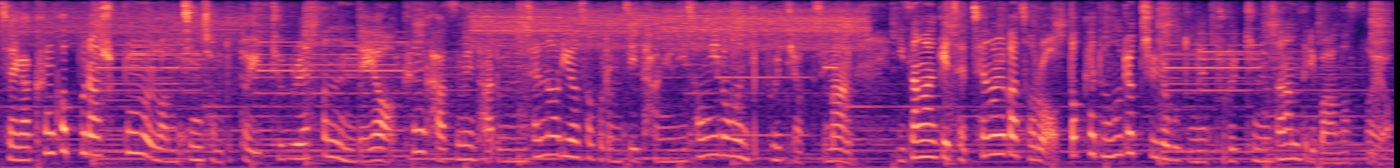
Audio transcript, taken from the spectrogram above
제가 큰 커플한 쇼핑몰 런칭 전부터 유튜브를 했었는데요. 큰 가슴을 다루는 채널이어서 그런지 당연히 성희롱은 디폴트였지만 이상하게 제 채널과 저를 어떻게든 후려치려고 눈에 불을 켜는 사람들이 많았어요.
